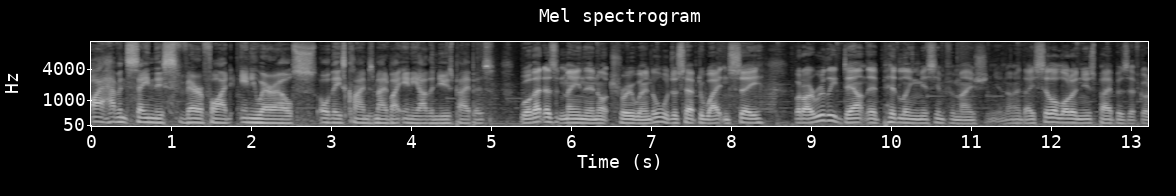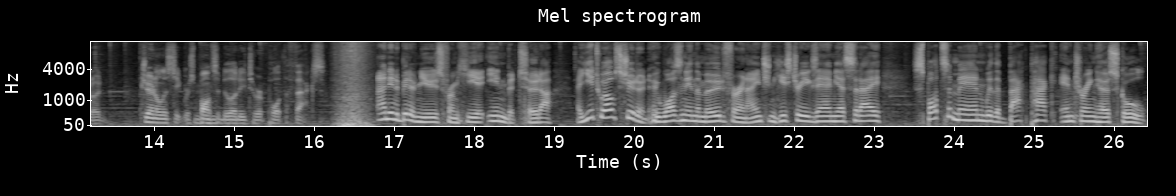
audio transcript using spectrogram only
I haven't seen this verified anywhere else or these claims made by any other newspapers. Well, that doesn't mean they're not true, Wendell. We'll just have to wait and see. But I really doubt they're peddling misinformation, you know. They sell a lot of newspapers, they've got a journalistic responsibility to report the facts. And in a bit of news from here in Betoota, a Year 12 student who wasn't in the mood for an ancient history exam yesterday spots a man with a backpack entering her school.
